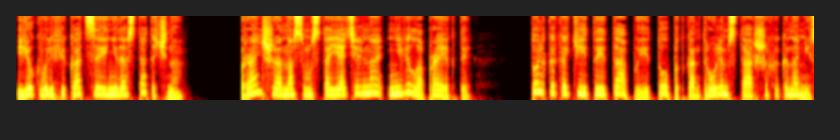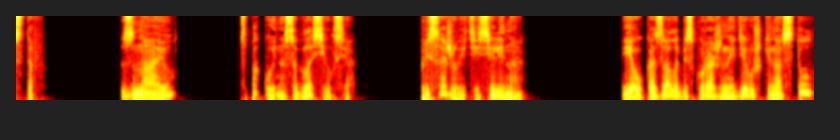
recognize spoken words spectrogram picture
Ее квалификации недостаточно. Раньше она самостоятельно не вела проекты. Только какие-то этапы, и то под контролем старших экономистов». «Знаю», — спокойно согласился. «Присаживайтесь, Элина». Я указала обескураженной девушке на стул,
